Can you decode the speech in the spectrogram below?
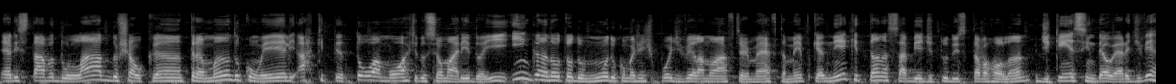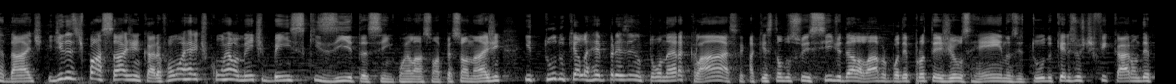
ela estava do lado do Shao Kahn, tramando com ele, arquitetou a morte do seu marido aí, enganou todo mundo, como a gente pôde ver lá no Aftermath também, porque nem a Kitana sabia de tudo isso que estava rolando, de quem a Sindel era de verdade. E diga-se de passagem, cara, foi uma retcon realmente bem esquisita, assim, com relação à personagem e tudo que ela representou na era clássica, a questão do suicídio dela lá para poder proteger os reinos e tudo, que eles justificaram depois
